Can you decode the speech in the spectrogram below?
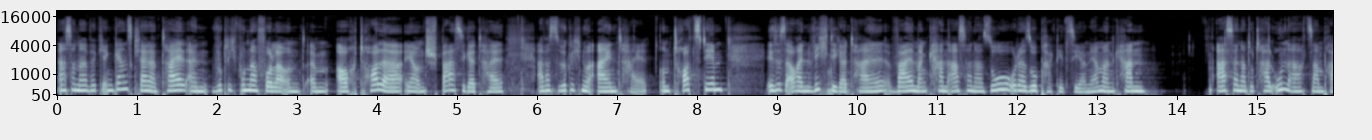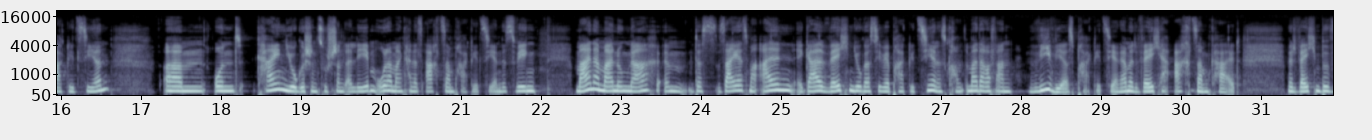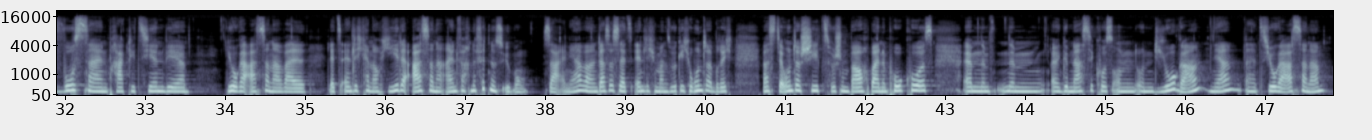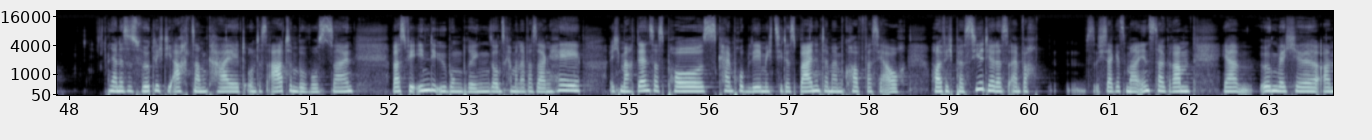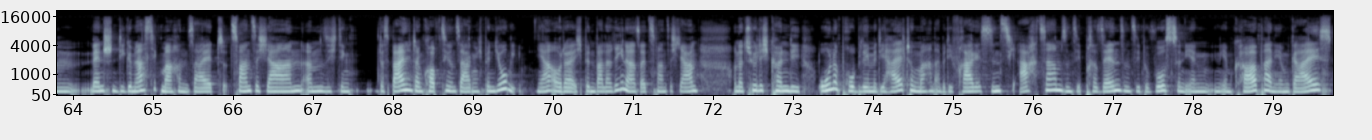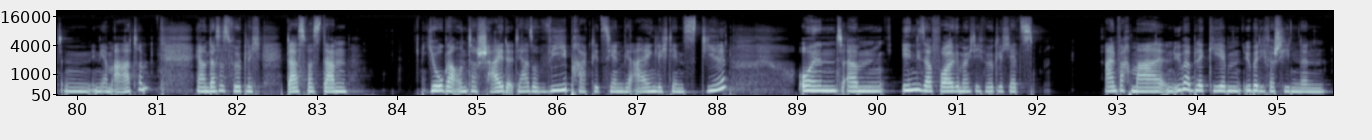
Asana wirklich ein ganz kleiner Teil, ein wirklich wundervoller und ähm, auch toller, ja, und spaßiger Teil. Aber es ist wirklich nur ein Teil. Und trotzdem ist es auch ein wichtiger Teil, weil man kann Asana so oder so praktizieren. Ja, man kann Asana total unachtsam praktizieren ähm, und keinen yogischen Zustand erleben oder man kann es achtsam praktizieren. Deswegen meiner Meinung nach, ähm, das sei jetzt mal allen, egal welchen Yogas, die wir praktizieren, es kommt immer darauf an, wie wir es praktizieren, ja, mit welcher Achtsamkeit, mit welchem Bewusstsein praktizieren wir Yoga Asana, weil letztendlich kann auch jede Asana einfach eine Fitnessübung sein, ja, weil das ist letztendlich, wenn man es wirklich runterbricht, was der Unterschied zwischen Bauch, Beine, Po-Kurs, ähm, einem, einem äh, Gymnastikus und, und Yoga, ja, als Yoga Asana, dann ist es wirklich die Achtsamkeit und das Atembewusstsein, was wir in die Übung bringen. Sonst kann man einfach sagen, hey, ich mache Dancers Pose, kein Problem, ich ziehe das Bein hinter meinem Kopf, was ja auch häufig passiert, ja, dass einfach ich sage jetzt mal Instagram, ja, irgendwelche ähm, Menschen, die Gymnastik machen seit 20 Jahren, ähm, sich den, das Bein hinterm Kopf ziehen und sagen, ich bin Yogi, ja, oder ich bin Ballerina seit 20 Jahren. Und natürlich können die ohne Probleme die Haltung machen, aber die Frage ist, sind sie achtsam, sind sie präsent, sind sie bewusst in, ihren, in ihrem Körper, in ihrem Geist, in, in ihrem Atem? Ja, und das ist wirklich das, was dann Yoga unterscheidet. Ja, also wie praktizieren wir eigentlich den Stil? Und ähm, in dieser Folge möchte ich wirklich jetzt einfach mal einen Überblick geben über die verschiedenen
